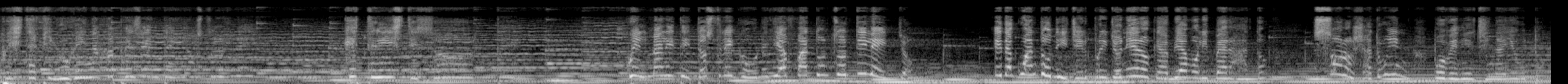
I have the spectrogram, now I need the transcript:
Questa figurina rappresenta il nostro re. Che triste sorte! Quel maledetto stregone gli ha fatto un sottileggio. E da quanto dice il prigioniero che abbiamo liberato, solo Shadwin può venirci in aiuto.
